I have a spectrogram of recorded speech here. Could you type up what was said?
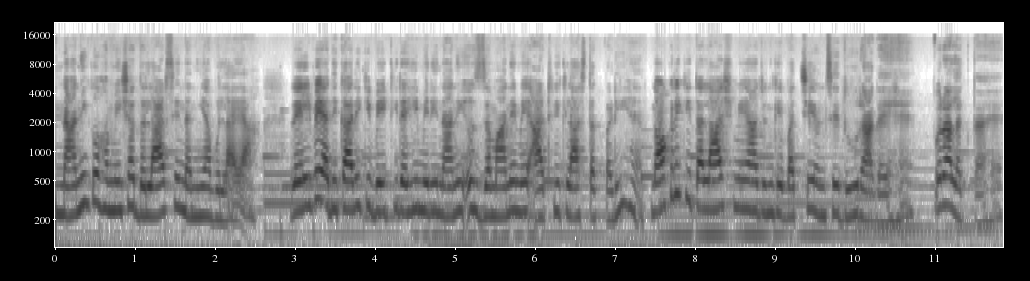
नानी को हमेशा दुलार से ननिया बुलाया। रेलवे अधिकारी की बेटी रही मेरी नानी उस जमाने में आठवीं क्लास तक पढ़ी हैं। नौकरी की तलाश में आज उनके बच्चे उनसे दूर आ गए हैं। बुरा लगता है।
